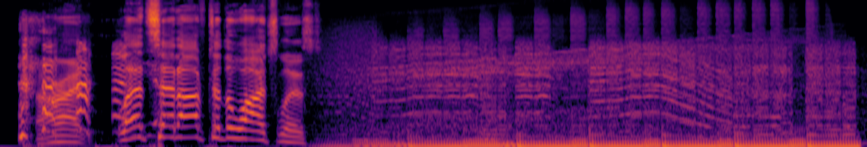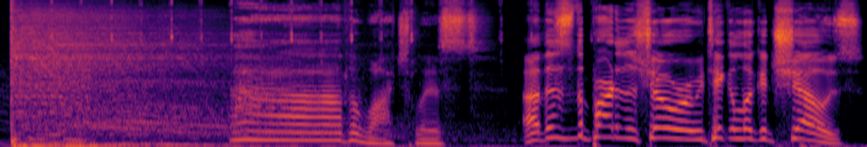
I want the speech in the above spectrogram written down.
All right, let's head off to the watch list. Ah, the watch list. Uh, this is the part of the show where we take a look at shows,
